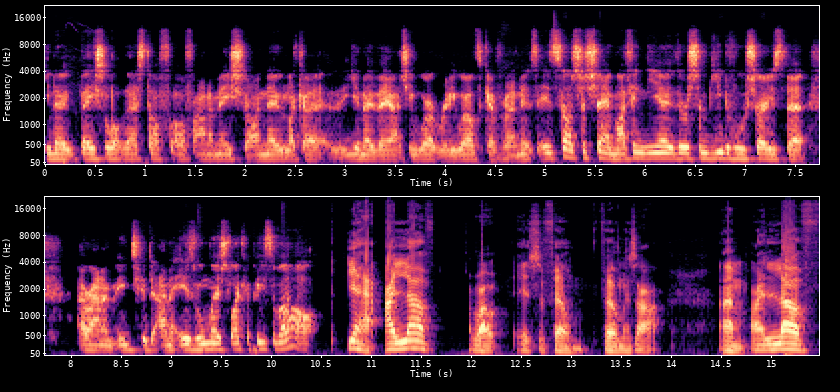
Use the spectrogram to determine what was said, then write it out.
you know, base a lot of their stuff off animation. I know, like a you know, they actually work really well together, and it's it's such a shame. I think you know there are some beautiful shows that are animated, and it is almost like a piece of art. yeah, I love. Well, it's a film. Film is art. Um, I love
